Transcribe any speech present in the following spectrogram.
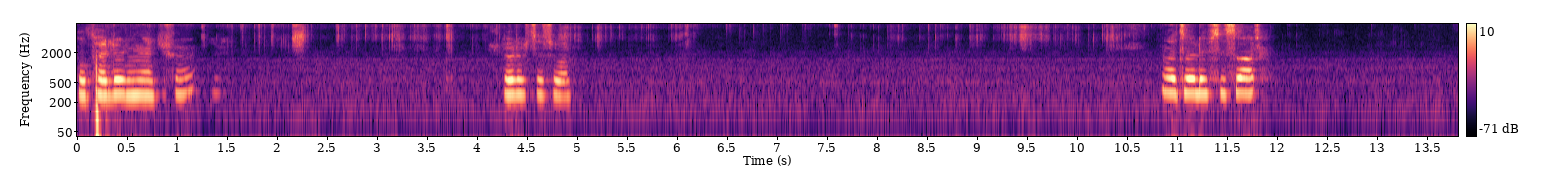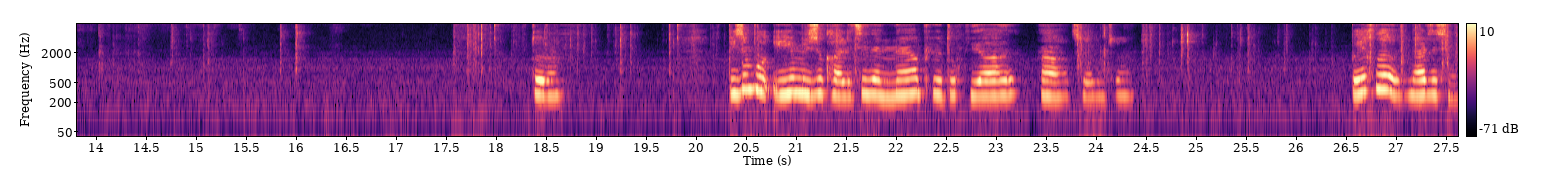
Hoparlör nerede şu an? Şöyle bir sesi var. Evet öyle bir sesi var. Durun. Bizim bu iyi müzik aletiyle ne yapıyorduk ya? Ha hatırladım canım. Bıyıklı neredesin?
